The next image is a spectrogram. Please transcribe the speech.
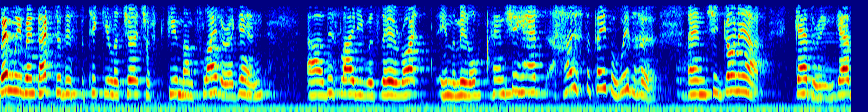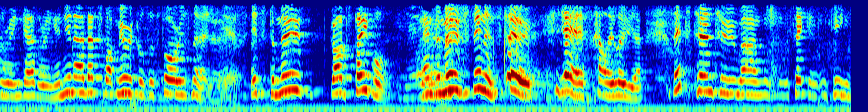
when we went back to this particular church a few months later again, uh, this lady was there right in the middle, and she had a host of people with her, and she'd gone out gathering, gathering, gathering, and you know that's what miracles is for, isn't it? Yes. It's to move God's people and to move sinners too. Yes, hallelujah. Let's turn to um, Second Kings,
